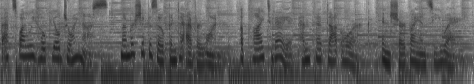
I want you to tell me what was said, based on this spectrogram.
That's why we hope you'll join us. Membership is open to everyone. Apply today at penfed.org, insured by NCUA.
